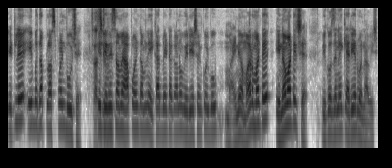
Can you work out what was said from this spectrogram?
એટલે એ બધા પ્લસ પોઈન્ટ બહુ છે કે જેની સામે આ પોઈન્ટ અમને એકાદ બે ટકાનો વેરિએશન કોઈ બહુ માયને અમારા માટે એના માટે છે બિકોઝ એને કેરિયર બનાવીશ.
